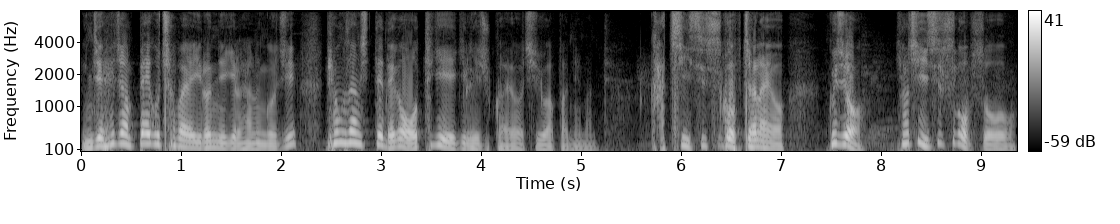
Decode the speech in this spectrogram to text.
이제 회전 빼고 쳐봐야 이런 얘기를 하는 거지. 평상시 때 내가 어떻게 얘기를 해줄까요? 지우 아빠님한테. 같이 있을 수가 없잖아요. 그죠? 같이 있을 수가 없어.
